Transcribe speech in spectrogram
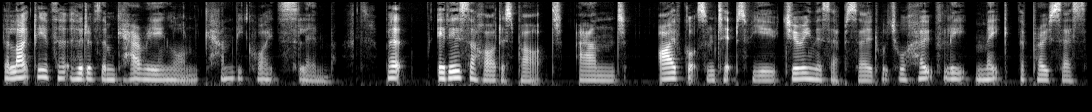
The likelihood of them carrying on can be quite slim. But it is the hardest part, and I've got some tips for you during this episode, which will hopefully make the process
